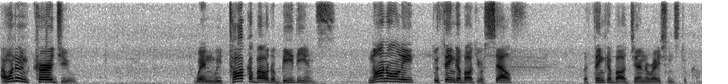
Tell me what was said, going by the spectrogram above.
I want to encourage you when we talk about obedience, not only to think about yourself, but think about generations to come.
